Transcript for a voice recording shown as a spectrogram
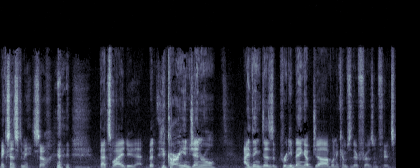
makes sense to me. So that's why I do that. But Hikari in general, I think does a pretty bang up job when it comes to their frozen foods.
